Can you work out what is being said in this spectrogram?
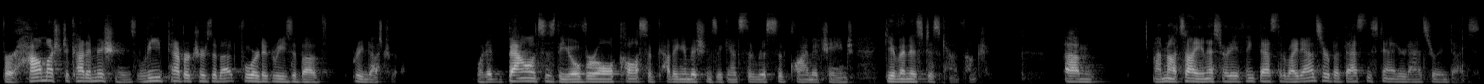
for how much to cut emissions, leave temperatures about 4 degrees above pre-industrial when it balances the overall cost of cutting emissions against the risks of climate change given its discount function. Um, I'm not saying necessarily think that's the right answer, but that's the standard answer in DICE.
